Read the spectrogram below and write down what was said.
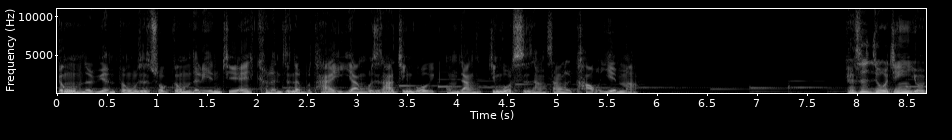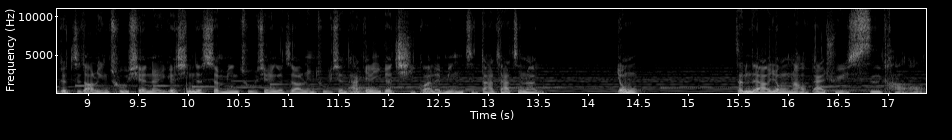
跟我们的缘分，或是说跟我们的连接，哎，可能真的不太一样，或是他经过我们讲经过市场上的考验嘛。可是如果今天有一个指导灵出现了，一个新的神明出现，一个指导灵出现，他给你一个奇怪的名字，大家真的用真的要用脑袋去思考哦。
